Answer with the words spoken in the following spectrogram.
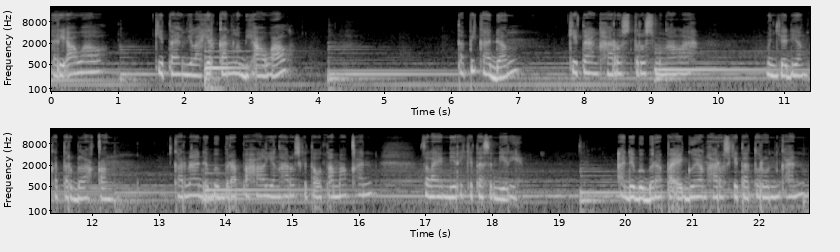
dari awal kita yang dilahirkan lebih awal Tapi kadang kita yang harus terus mengalah menjadi yang keterbelakang. Karena ada beberapa hal yang harus kita utamakan selain diri kita sendiri. Ada beberapa ego yang harus kita turunkan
